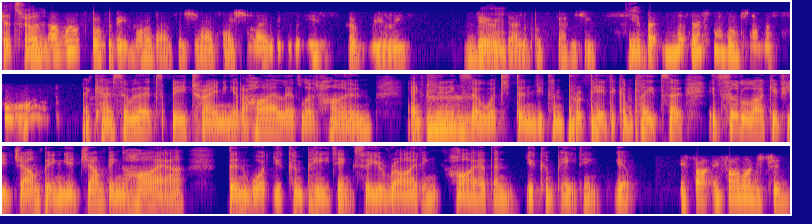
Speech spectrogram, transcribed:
that's right. I, I will talk a bit more about visualization later because it is a really very mm-hmm. valuable strategy. Yeah. But let's move on to number four. Okay, so that's be training at a higher level at home and clinic, mm. so which then you can prepare to complete. So it's sort of like if you're jumping, you're jumping higher than what you're competing. So you're riding higher than you're competing. Yep if I if I wanted to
